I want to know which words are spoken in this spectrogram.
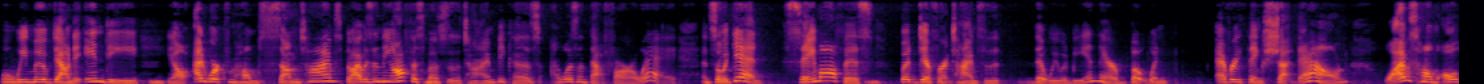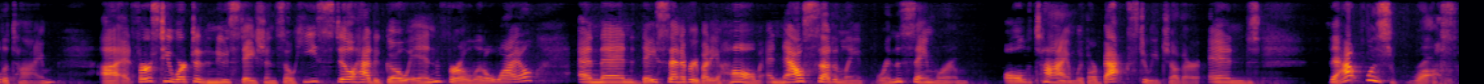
when we moved down to Indy, you know, I'd work from home sometimes, but I was in the office most of the time because I wasn't that far away. And so again, same office, but different times that, that we would be in there. But when everything shut down, well, I was home all the time. Uh, at first, he worked at a news station, so he still had to go in for a little while. And then they sent everybody home. And now suddenly we're in the same room all the time with our backs to each other. And that was rough.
